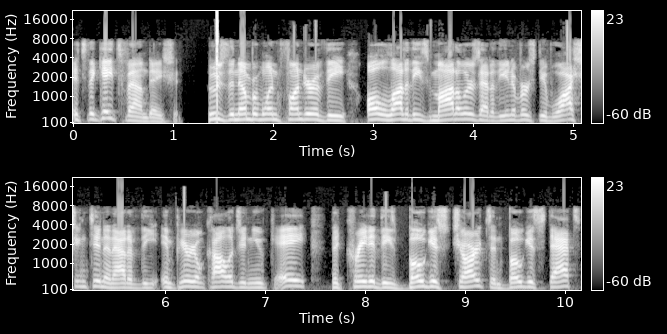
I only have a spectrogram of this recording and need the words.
It's the Gates Foundation. Who's the number one funder of the all a lot of these modelers out of the University of Washington and out of the Imperial College in UK that created these bogus charts and bogus stats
